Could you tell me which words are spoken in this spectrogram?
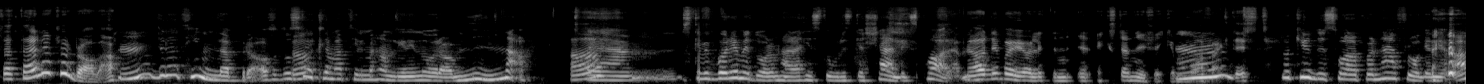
så att det här lät väl bra va? Mm, det lät himla bra. Så då ska Ja. jag klämma till med handlingen i några av mina. Ja, Ehm, ska vi börja med då de här historiska kärleksparen? ja det var jag lite extra nyfiken på Mm. faktiskt. Då kan ju du svara på den här frågan Eva.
